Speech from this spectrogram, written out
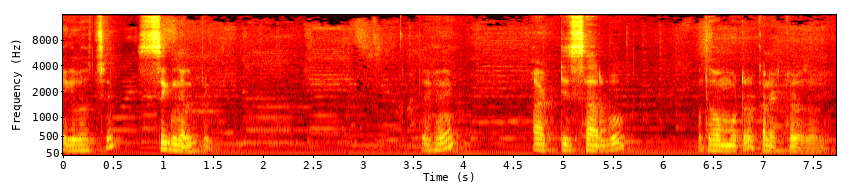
এগুলো হচ্ছে সিগন্যাল পিন তো এখানে আটটি সার্ভো অথবা মোটর কানেক্ট করা যাবে।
